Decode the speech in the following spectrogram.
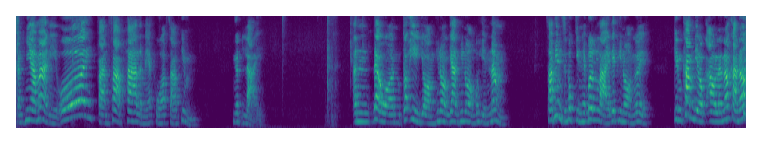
กันเฮียมากนี่ โอ้ยปานฟ้าพาละแม่ผัวสาวพิมพ์เงิดหลายอันได้อาอันเก้าอี้ยองพี่น้องย่านพี่น้องบ่เห็นนํสาวพิมพ์สิบ่กินให้เบิ่งหลายเด้พี่น้องเอ้ยกินคำเดียวก็เอาแล้วเนาะค่ะเนาะ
